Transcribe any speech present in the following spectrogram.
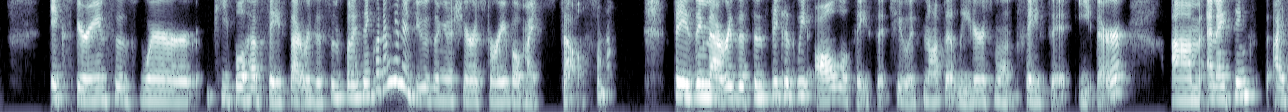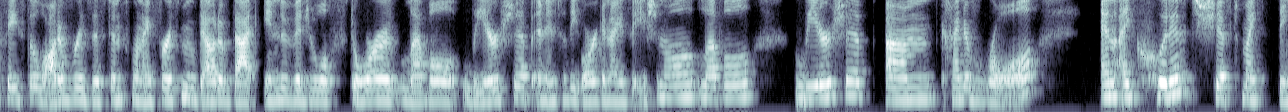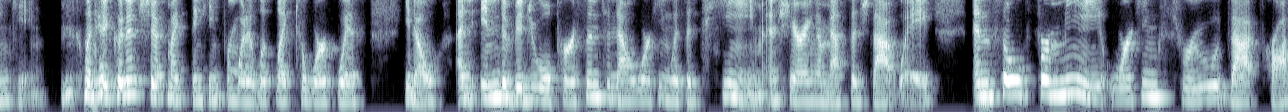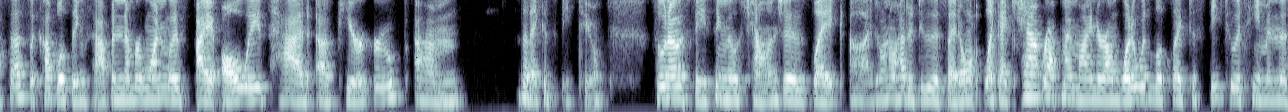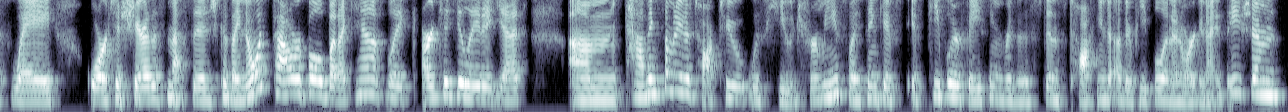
experiences where people have faced that resistance. But I think what I'm going to do is I'm going to share a story about myself facing that resistance because we all will face it too. It's not that leaders won't face it either. Um, and I think I faced a lot of resistance when I first moved out of that individual store level leadership and into the organizational level leadership um, kind of role and I couldn't shift my thinking. Like I couldn't shift my thinking from what it looked like to work with, you know, an individual person to now working with a team and sharing a message that way. And mm-hmm. so for me, working through that process, a couple of things happened. Number one was I always had a peer group um, that I could speak to. So when I was facing those challenges, like, oh, I don't know how to do this. I don't like, I can't wrap my mind around what it would look like to speak to a team in this way or to share this message because I know it's powerful, but I can't like articulate it yet. Um, having somebody to talk to was huge for me. So I think if if people are facing resistance, talking to other people in an organization,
